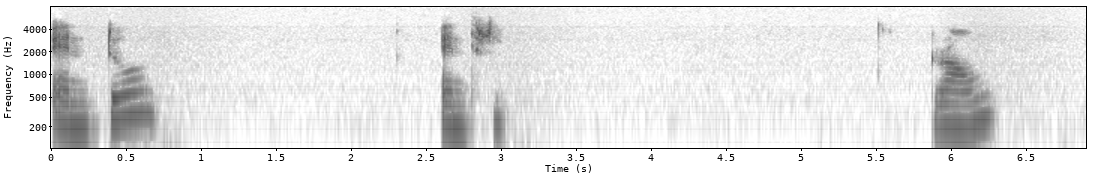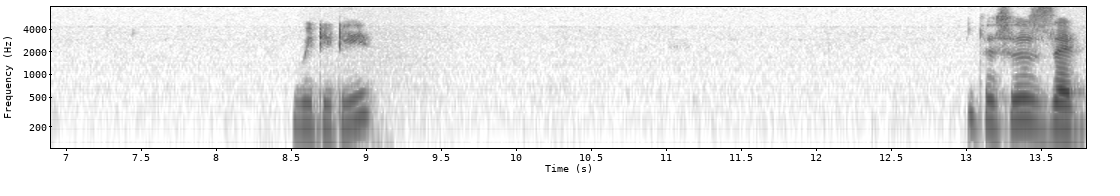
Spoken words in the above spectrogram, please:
N2 N3 ground VDD this is Z.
